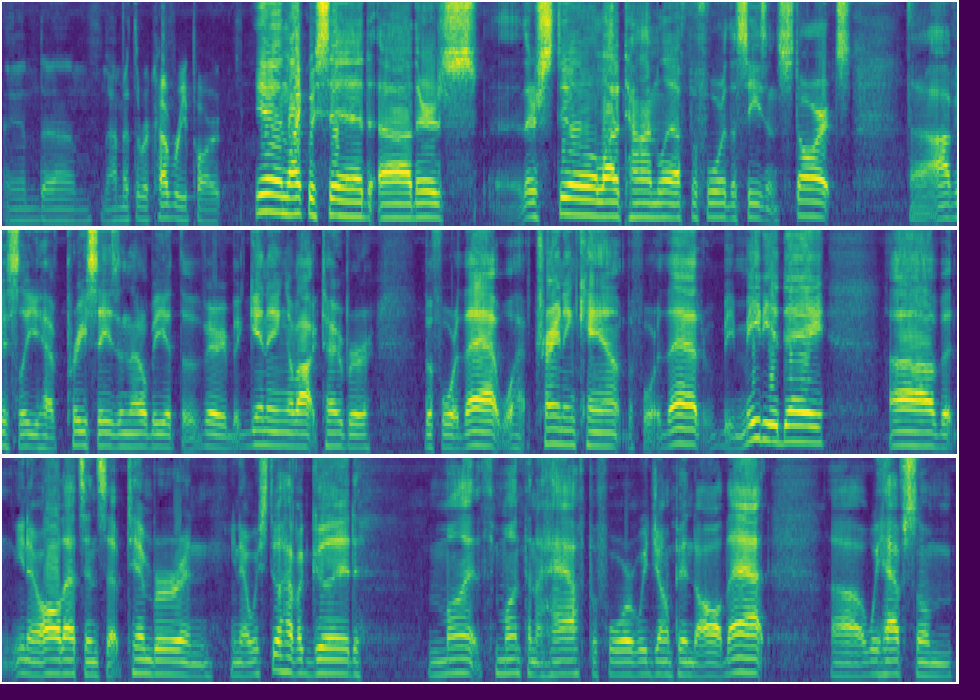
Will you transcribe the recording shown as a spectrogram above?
and um, I'm at the recovery part. Yeah, and like we said, uh, there's there's still a lot of time left before the season starts. Uh, obviously, you have preseason that'll be at the very beginning of October. Before that, we'll have training camp. Before that, it will be media day. Uh, but you know, all that's in September, and you know, we still have a good month, month and a half before we jump into all that. Uh, we have some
